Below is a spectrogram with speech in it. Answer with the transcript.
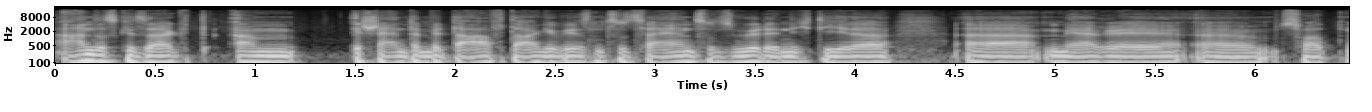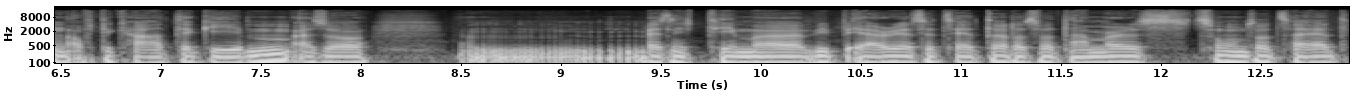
anders gesagt, ähm, es scheint ein Bedarf da gewesen zu sein, sonst würde nicht jeder äh, mehrere äh, Sorten auf die Karte geben. Also, ähm, weiß nicht, Thema VIP Areas etc., das war damals zu unserer Zeit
